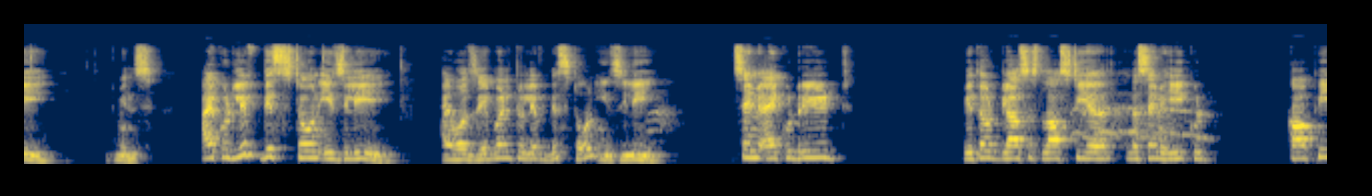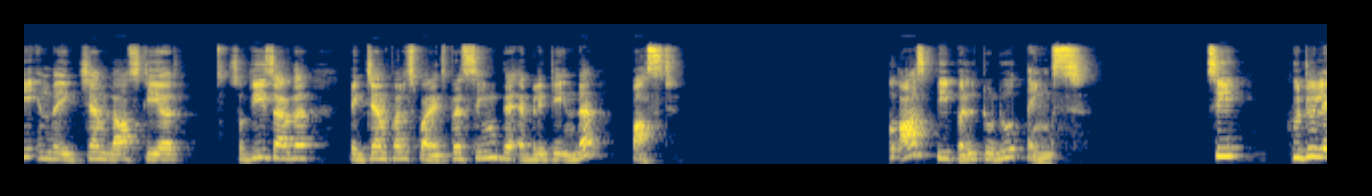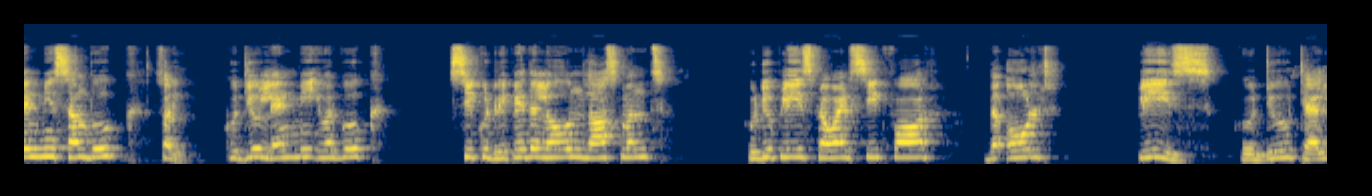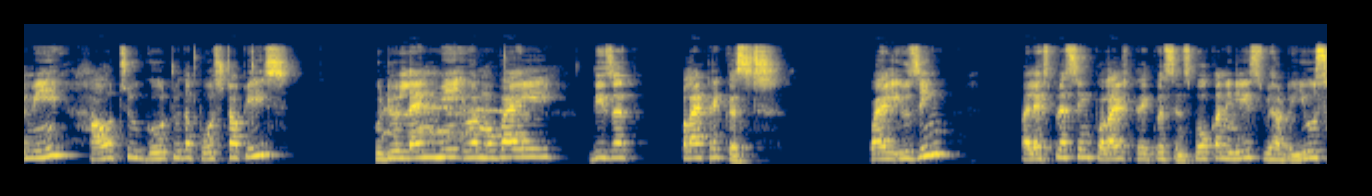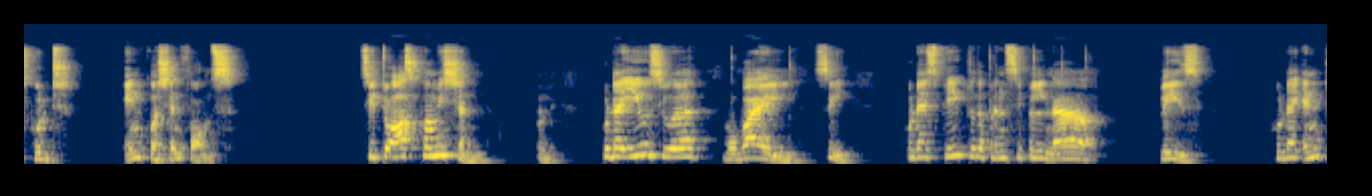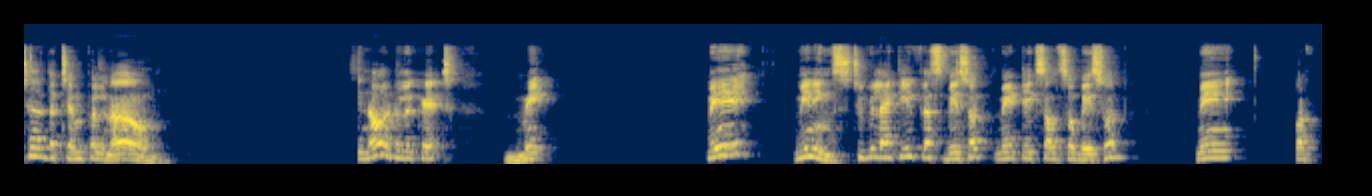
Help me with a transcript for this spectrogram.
It means I could lift this stone easily. I was able to lift this stone easily. Same, I could read without glasses last year. And the same, he could copy in the exam last year. So these are the examples for expressing the ability in the past. To ask people to do things. See, could you lend me some book sorry could you lend me your book she could repay the loan last month could you please provide seat for the old please could you tell me how to go to the post office could you lend me your mobile these are polite requests while using while expressing polite requests in spoken english we have to use could in question forms See, to ask permission. Could I use your mobile? See, could I speak to the principal now? Please. Could I enter the temple now? See, now to look at may. May meanings to be likely plus base word. May takes also base word. May per,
